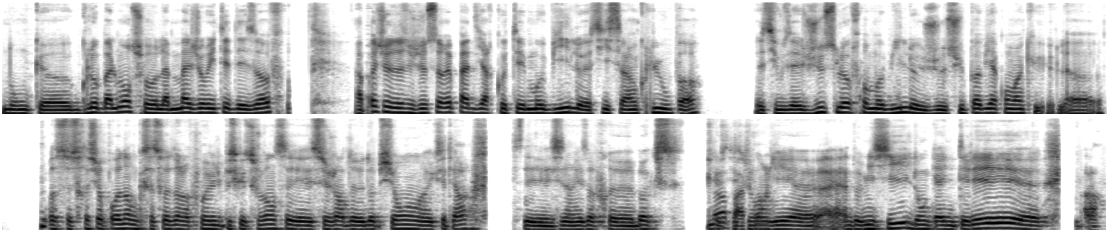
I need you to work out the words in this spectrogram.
Donc globalement, sur la majorité des offres, après, je ne saurais pas dire côté mobile euh, si c'est inclus ou pas. Euh, si vous avez juste l'offre mobile, je suis pas bien convaincu. Là... ce serait surprenant que ça soit dans l'offre mobile, puisque souvent c'est ce genre d'options, euh, etc. C'est dans les offres box. C'est souvent lié à un domicile, donc à une télé. Alors,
